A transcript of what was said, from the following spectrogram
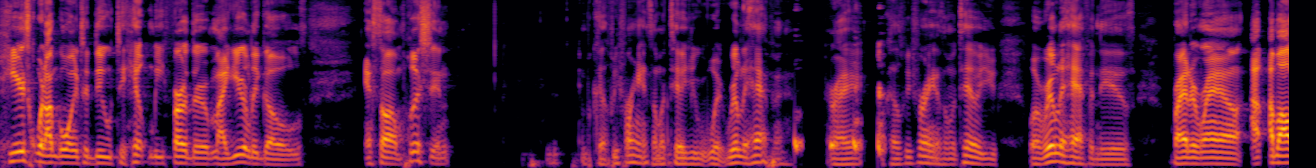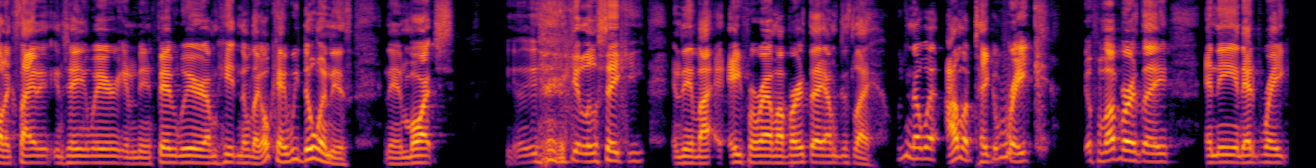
here's what I'm going to do to help me further my yearly goals, and so I'm pushing. And because we friends, I'm gonna tell you what really happened, right? because we friends, I'm gonna tell you what really happened is right around. I, I'm all excited in January, and then February I'm hitting. I'm like, okay, we doing this, and then March get a little shaky, and then by April around my birthday, I'm just like, you know what? I'm gonna take a break for my birthday, and then that break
